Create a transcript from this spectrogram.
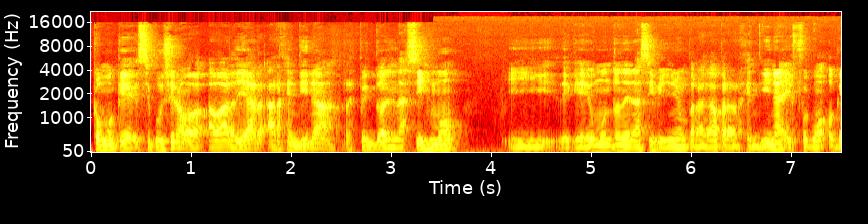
como que se pusieron a bardear a Argentina respecto al nazismo y de que un montón de nazis vinieron para acá, para Argentina, y fue como, ok,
